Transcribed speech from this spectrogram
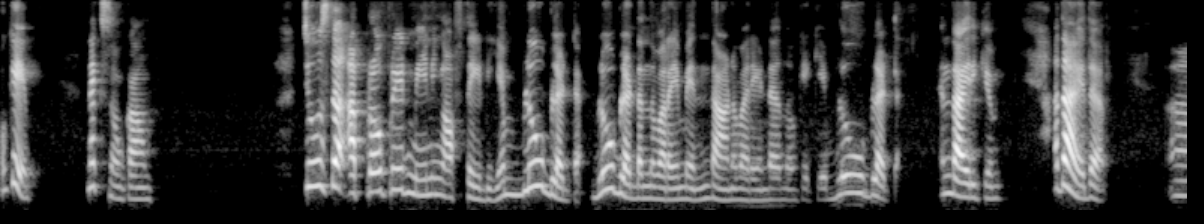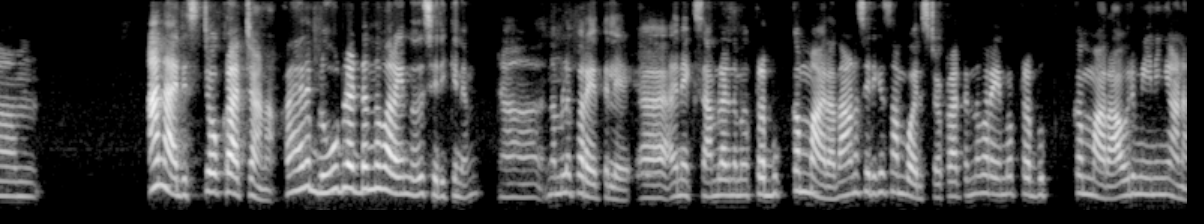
ഓക്കെ നെക്സ്റ്റ് നോക്കാം. Choose the appropriate meaning of the idiom blue blood blue blood എന്ന് പറയുമ്പോൾ എന്താണ് വരേണ്ടത് നോക്കിക്കേ. ബ്ലൂ ബ്ലഡ് എന്തായിരിക്കും? അതായത് ആൻ അരിസ്റ്റോക്രാറ്റ് ആണ്. അതായത് ബ്ലൂ ബ്ലഡ് എന്ന് പറയുന്നത് ശരിക്കും നമ്മൾ പറയത്തില്ലേ അതിന് എക്സാമ്പിൾ നമ്മൾ പ്രഭുക്കന്മാർ. അതാണ് ശരിക്കും സംഭവം. അരിസ്റ്റോക്രാറ്റ് എന്ന് പറയുമ്പോൾ പ്രഭുക്കന്മാർ. ആ ഒരു മീനിങ് ആണ്.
